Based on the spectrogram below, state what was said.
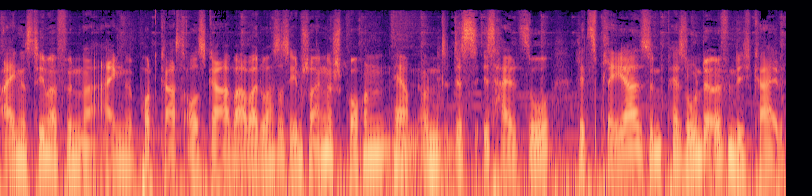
eigenes Thema für eine eigene Podcast-Ausgabe, aber du hast es eben schon angesprochen. Ja. Und das ist halt so, Let's Player sind Personen der Öffentlichkeit.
